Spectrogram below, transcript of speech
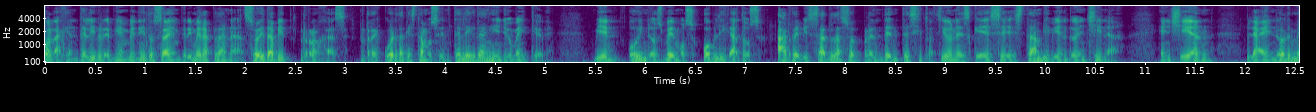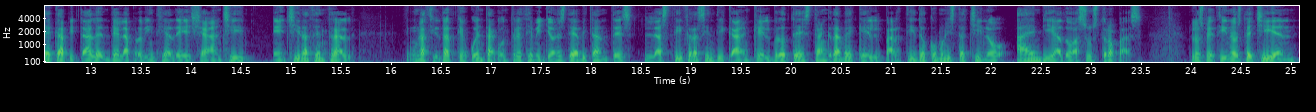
Hola gente libre, bienvenidos a En Primera Plana, soy David Rojas. Recuerda que estamos en Telegram y en YouMaker. Bien, hoy nos vemos obligados a revisar las sorprendentes situaciones que se están viviendo en China. En Xi'an, la enorme capital de la provincia de Shaanxi, en China central, una ciudad que cuenta con 13 millones de habitantes, las cifras indican que el brote es tan grave que el Partido Comunista Chino ha enviado a sus tropas. Los vecinos de Xi'an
